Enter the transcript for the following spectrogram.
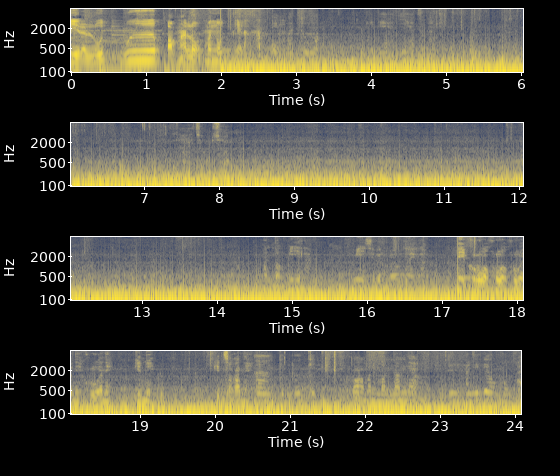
ดีละลุดวืบออกมาโลกมนุษย์นี่แหละครับผม วัตถุหมดที่เนี่ยเอียงสุด ชุมชนมันต้องมีล่ะ มีสิเป็นเรื่องอะไรล่ะ นี่ครัวครัวครัวนี่ครัวนี่ กินนี่ กินสักกันนี่ อ่ากินก็กิน เพราะว่ามันมันนั่นแล้ว อืมอันนี้เรื่องของใคร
